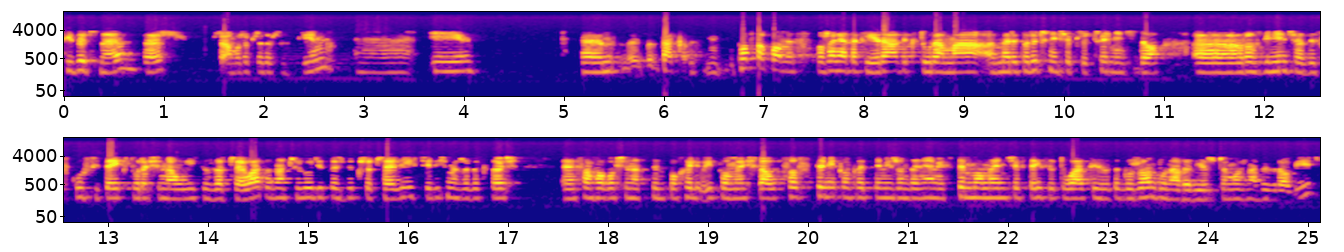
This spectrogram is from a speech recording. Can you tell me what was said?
fizyczne też, a może przede wszystkim. Mm, I tak, powstał pomysł stworzenia takiej rady, która ma merytorycznie się przyczynić do e, rozwinięcia dyskusji tej, która się na ulicy zaczęła. To znaczy ludzie coś wykrzyczeli i chcieliśmy, żeby ktoś e, fachowo się nad tym pochylił i pomyślał, co z tymi konkretnymi żądaniami w tym momencie, w tej sytuacji, za tego rządu nawet jeszcze można by zrobić.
